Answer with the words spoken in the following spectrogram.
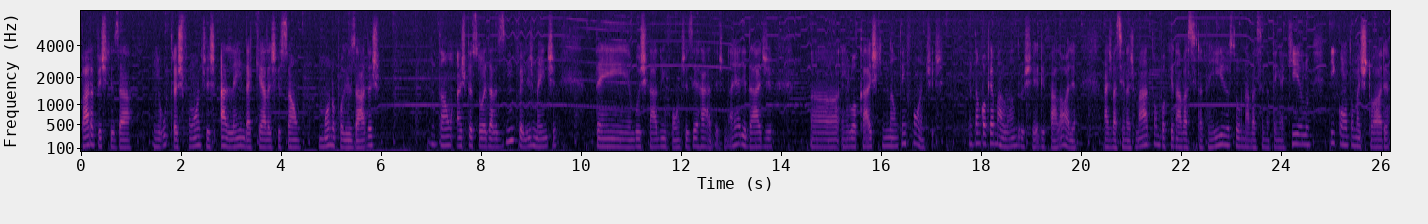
para pesquisar em outras fontes além daquelas que são monopolizadas, então as pessoas elas infelizmente têm buscado em fontes erradas. Na realidade, uh, em locais que não tem fontes. Então qualquer malandro chega e fala, olha, as vacinas matam porque na vacina tem isso ou na vacina tem aquilo e conta uma história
